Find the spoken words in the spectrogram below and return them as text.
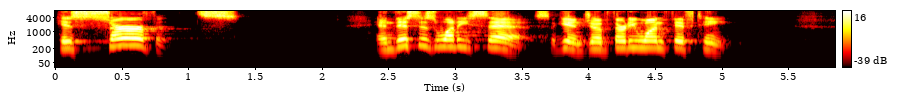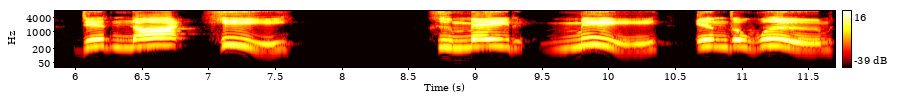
His servants. And this is what he says. Again, Job 31, 15. Did not he who made me in the womb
